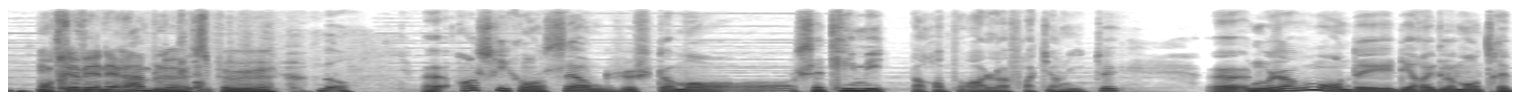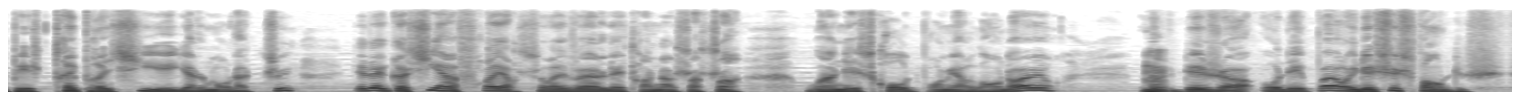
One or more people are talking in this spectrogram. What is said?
mon très vénérable, euh, tu peux. euh, Bon. Euh, en ce qui concerne justement cette limite par rapport à la fraternité, euh, nous avons des, des règlements très précis également là-dessus. C'est-à-dire que si un frère se révèle être un assassin ou un escroc de première grandeur, euh, déjà au départ, il est suspendu.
